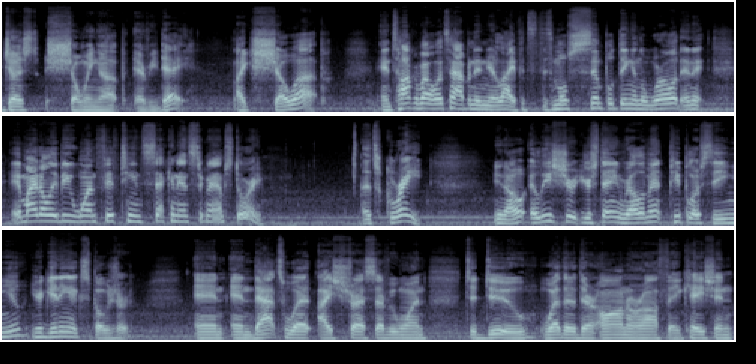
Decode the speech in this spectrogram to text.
just showing up every day. Like, show up and talk about what's happening in your life. It's the most simple thing in the world, and it, it might only be one 15 second Instagram story. That's great. You know, at least you're, you're staying relevant. People are seeing you, you're getting exposure and and that's what I stress everyone to do whether they're on or off vacation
